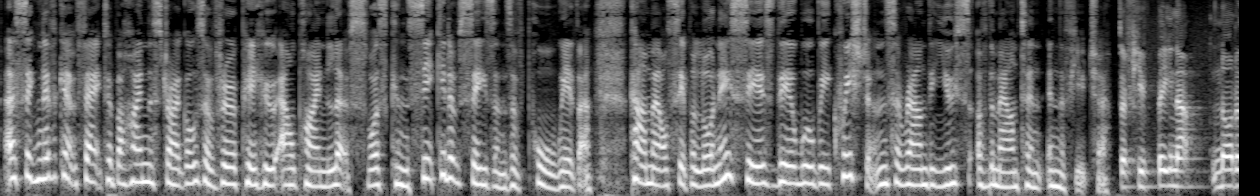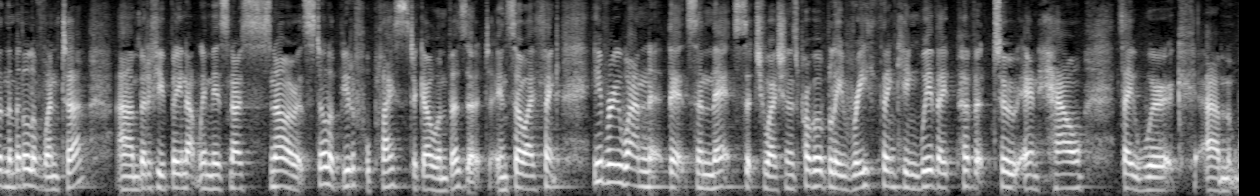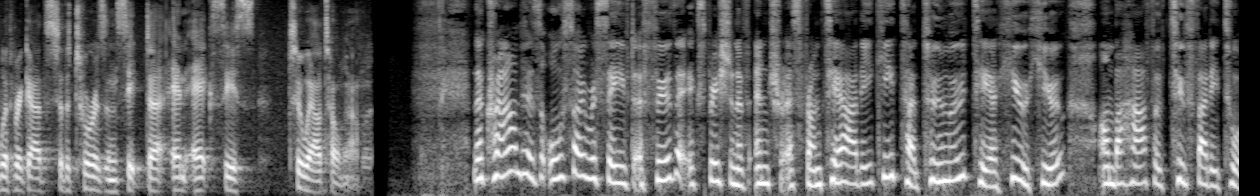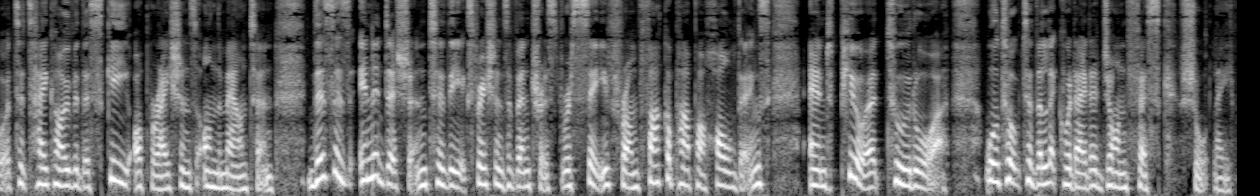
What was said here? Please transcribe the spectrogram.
A significant factor behind the struggles of Ruapehu alpine lifts was consecutive seasons of poor weather. Carmel Sepuloni says there will be questions around the use of the mountain in the future. If you've been up, not in the middle of winter, um, but if you've been up when there's no snow, it's still a beautiful place to go and visit. And so I think everyone that's in that situation is probably rethinking where they pivot to and how they work um, with regards to the tourism sector and access to our taonga. The Crown has also received a further expression of interest from Te Ariki Tā Tumu Te on behalf of Tūwharetoa to take over the ski operations on the mountain. This is in addition to the expressions of interest received from Whakapapa Holdings and Pure Tūroa. We'll talk to the liquidator John Fisk shortly.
